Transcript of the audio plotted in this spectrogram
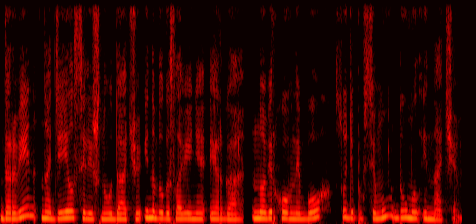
Дарвейн надеялся лишь на удачу и на благословение Эрга, но Верховный Бог, судя по всему, думал иначе.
